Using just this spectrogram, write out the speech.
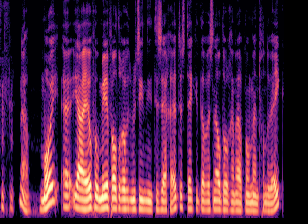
Nou, mooi. Eh, ja, heel veel meer valt er over de muziek niet te zeggen. Hè? Dus denk ik dat we snel doorgaan naar het moment van de week.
